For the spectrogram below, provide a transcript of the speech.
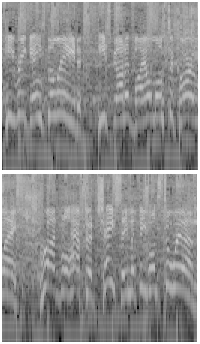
He regains the lead. He's got it by almost a car length. Rudd will have to chase him if he wants to win.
